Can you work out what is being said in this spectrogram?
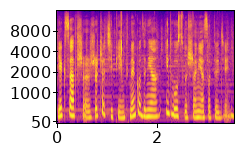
Jak zawsze życzę Ci pięknego dnia i do usłyszenia za tydzień.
